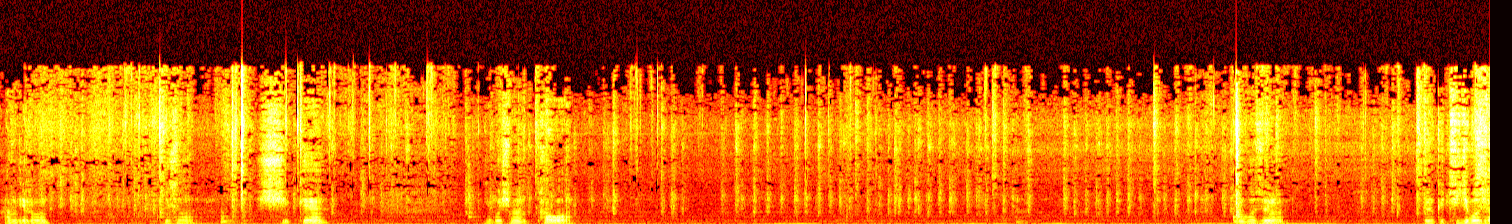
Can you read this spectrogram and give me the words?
강제로. 그래서 쉽게 여기 보시면 파워 이것을 이렇게 뒤집어서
